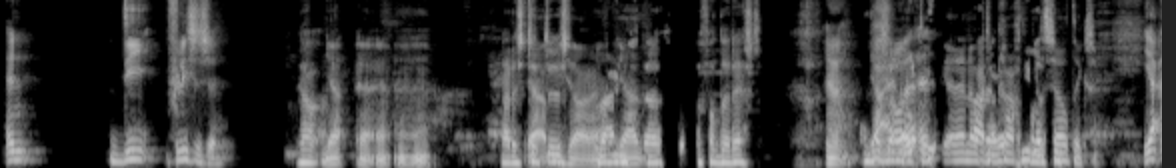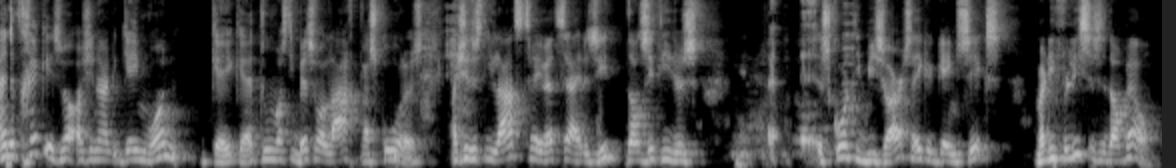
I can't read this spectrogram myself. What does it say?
En die verliezen ze. Ja, Ja, ja, ja, ja. ja dus bizar. weinig, eh, van de rest. Ja. Ja, was en, ook de- en ook Ja, de dat- kracht die van de Celtics. ja, en het gekke is wel, als je naar de Game 1 keek, hè, toen was hij best wel laag qua scores. Als je dus die laatste twee wedstrijden ziet, dan zit hij dus, eh, eh, scoort hij bizar, zeker Game 6. Maar die verliezen ze dan wel.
